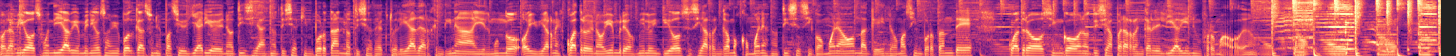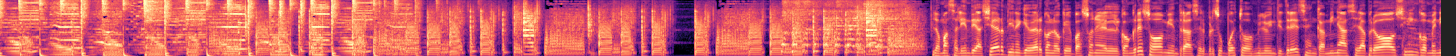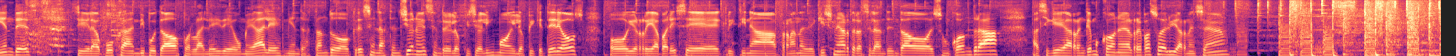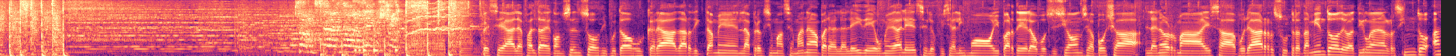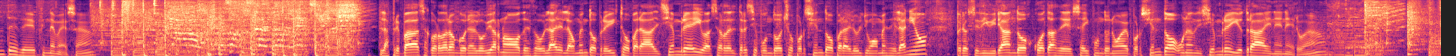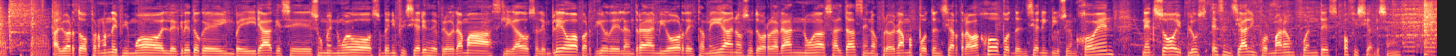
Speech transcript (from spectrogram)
amigos? Buen día, bienvenidos a mi podcast, un espacio diario de noticias, noticias que importan, noticias de actualidad de Argentina y el mundo. Hoy viernes 4 de noviembre de 2022, así arrancamos con buenas noticias y con buena onda, que es lo más importante. Cuatro o cinco noticias para arrancar el día bien informado. ¿eh? Lo más saliente de ayer tiene que ver con lo que pasó en el Congreso, mientras el presupuesto 2023 se encamina a ser aprobado sin inconvenientes. Sigue la puja en diputados por la ley de humedales. Mientras tanto, crecen las tensiones entre el oficialismo y los piqueteros. Hoy reaparece Cristina Fernández de Kirchner tras el atentado de su contra. Así que arranquemos con el repaso del viernes. ¿eh? Pese a la falta de consensos, diputados buscará dar dictamen la próxima semana para la ley de humedales. El oficialismo y parte de la oposición se apoya la norma es apurar su tratamiento, debatirla en el recinto antes de fin de mes. ¿eh? Las prepagas acordaron con el gobierno desdoblar el aumento previsto para diciembre, iba a ser del 13.8% para el último mes del año, pero se dividirán dos cuotas de 6.9%, una en diciembre y otra en enero. ¿eh? Alberto Fernández firmó el decreto que impedirá que se sumen nuevos beneficiarios de programas ligados al empleo. A partir de la entrada en vigor de esta medida no se otorgarán nuevas altas en los programas Potenciar Trabajo, Potenciar Inclusión Joven, Nexo y Plus Esencial, informaron fuentes oficiales. ¿eh?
